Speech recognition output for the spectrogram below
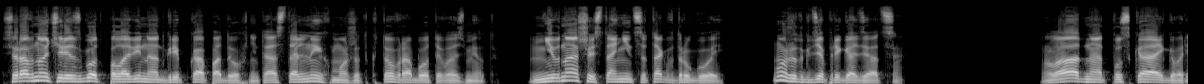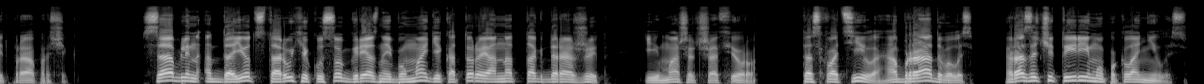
«Все равно через год половина от грибка подохнет, а остальных, может, кто в работы возьмет. Не в нашей станице, так в другой. Может, где пригодятся». «Ладно, отпускай», — говорит прапорщик. Саблин отдает старухе кусок грязной бумаги, которой она так дорожит, и машет шоферу. Та схватила, обрадовалась, раза четыре ему поклонилась.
